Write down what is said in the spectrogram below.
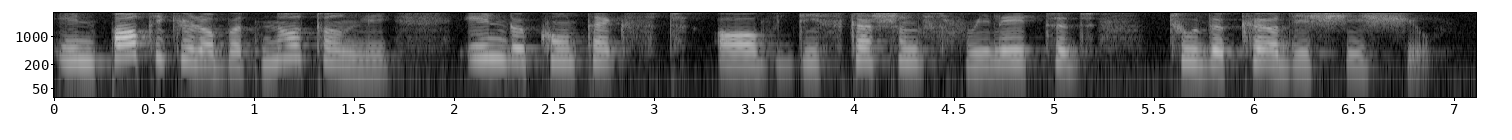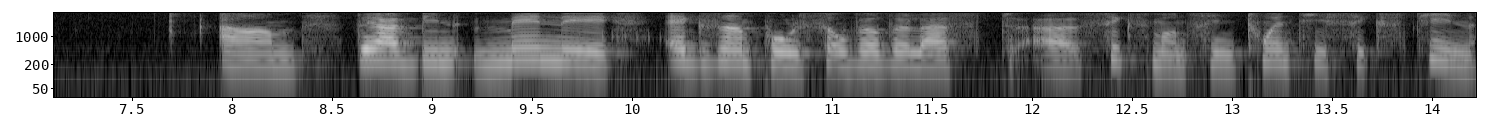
In particular, but not only, in the context of discussions related to the Kurdish issue. Um, there have been many examples over the last uh, six months in 2016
